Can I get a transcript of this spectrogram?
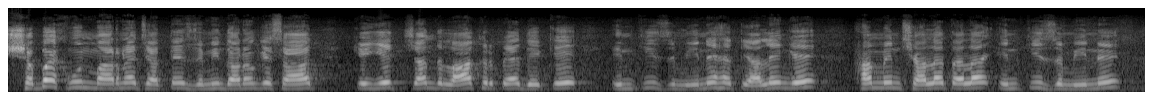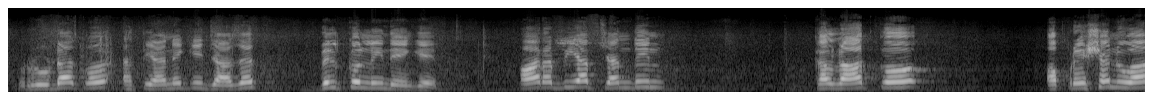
शब खून मारना चाहते हैं ज़मींदारों के साथ कि ये चंद लाख रुपया दे के इनकी ज़मीनें हत्या लेंगे हम इन ताला इनकी ज़मीनें रूडा को हथियाने की इजाज़त बिल्कुल नहीं देंगे। और अभी आप चंद दिन, कल रात को ऑपरेशन हुआ।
